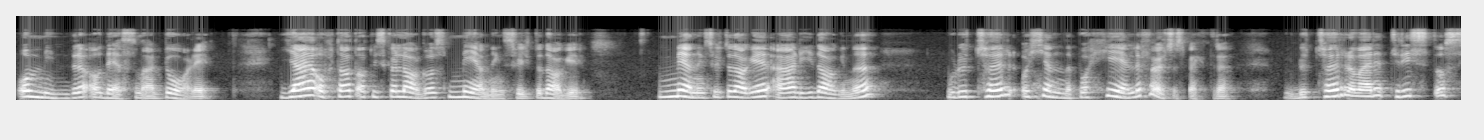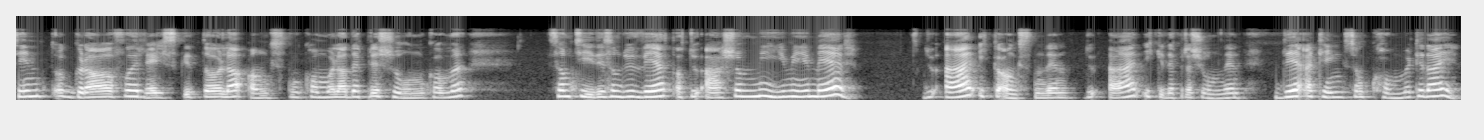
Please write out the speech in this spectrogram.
og mindre av det som er dårlig. Jeg er opptatt av at vi skal lage oss meningsfylte dager. Meningsfylte dager er de dagene hvor du tør å kjenne på hele følelsesspekteret. Du tør å være trist og sint og glad og forelsket og la angsten komme og la depresjonen komme, samtidig som du vet at du er så mye, mye mer. Du er ikke angsten din. Du er ikke depresjonen din. Det er ting som kommer til deg.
